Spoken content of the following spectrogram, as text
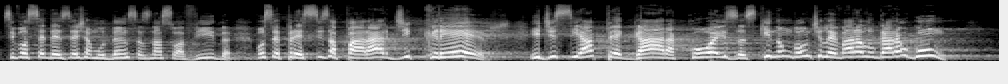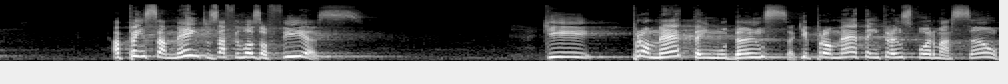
Se você deseja mudanças na sua vida, você precisa parar de crer e de se apegar a coisas que não vão te levar a lugar algum, a pensamentos, a filosofias, que prometem mudança, que prometem transformação,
